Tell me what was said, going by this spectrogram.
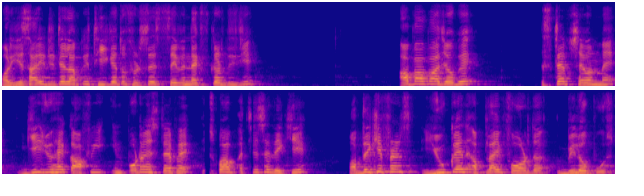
और ये सारी डिटेल आपकी ठीक है तो फिर से सेवन नेक्स्ट कर दीजिए। अब आप आ जाओगे स्टेप सेवन में। ये जो है काफ़ी इंपॉर्टेंट स्टेप है। इसको आप अच्छे से देखिए। अब देखिए friends you can apply for the below post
